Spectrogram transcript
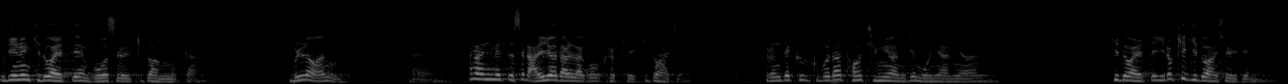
우리는 기도할 때 무엇을 기도합니까? 물론 하나님의 뜻을 알려달라고 그렇게 기도하죠. 그런데 그 그보다 더 중요한 게 뭐냐면 기도할 때 이렇게 기도하셔야 됩니다.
